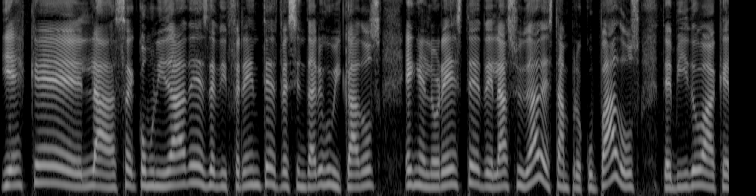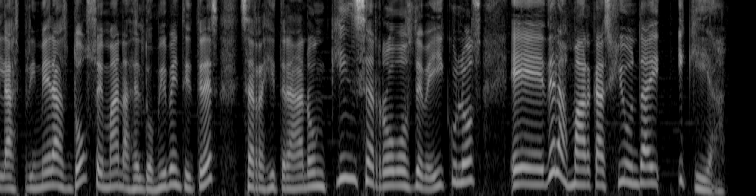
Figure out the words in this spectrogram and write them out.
Y es que las eh, comunidades de diferentes vecindarios ubicados en el noreste de la ciudad están preocupados debido a que las primeras dos semanas del 2023 se registraron 15 robos de vehículos eh, de las marcas Hyundai y Kia.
